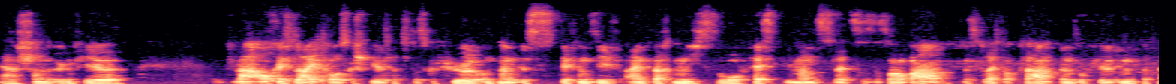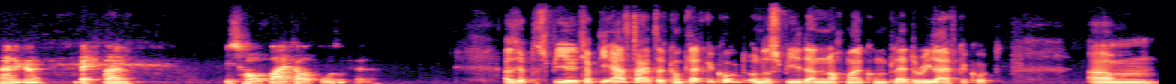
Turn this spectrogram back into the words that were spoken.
ja, schon irgendwie war auch recht leicht rausgespielt, hatte ich das Gefühl. Und man ist defensiv einfach nicht so fest, wie man es letzte Saison war. Ist vielleicht auch klar, wenn so viele Innenverteidiger wegfallen. Ich hoffe weiter auf Rosenfelde. Also ich habe das Spiel, ich habe die erste Halbzeit komplett geguckt und das Spiel dann nochmal komplett real life geguckt. Ähm,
